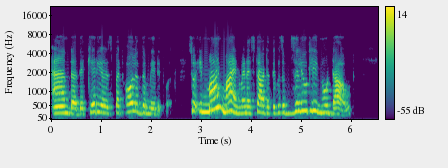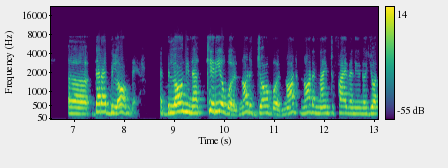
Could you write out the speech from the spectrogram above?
and uh, their careers, but all of them made it work. So, in my mind, when I started, there was absolutely no doubt uh, that I belong there. I belong in a career world, not a job world, not, not a nine to five, and you know you're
